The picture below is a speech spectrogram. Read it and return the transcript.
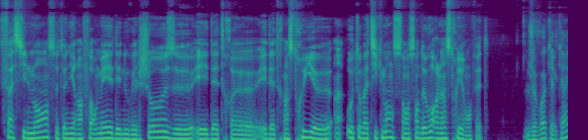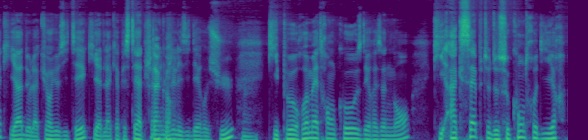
facilement se tenir informé des nouvelles choses euh, et d'être euh, et d'être instruit euh, automatiquement sans, sans devoir l'instruire en fait. Je vois quelqu'un qui a de la curiosité, qui a de la capacité à challenger les idées reçues, Mm. qui peut remettre en cause des raisonnements, qui accepte de se contredire,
